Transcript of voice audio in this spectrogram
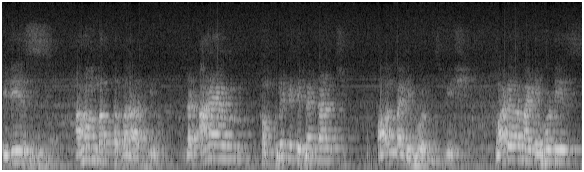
it is aham bhakta paradhina that I am completely dependent on my devotees' wish. Whatever my devotees,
